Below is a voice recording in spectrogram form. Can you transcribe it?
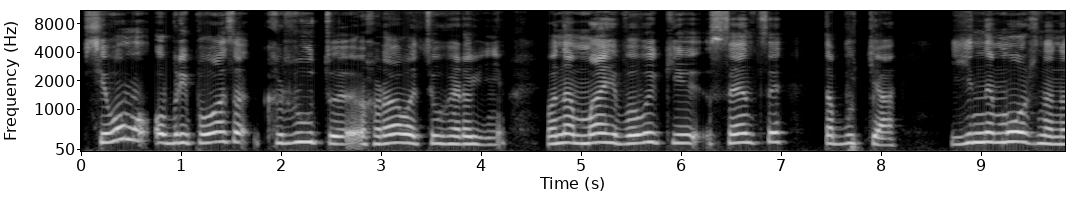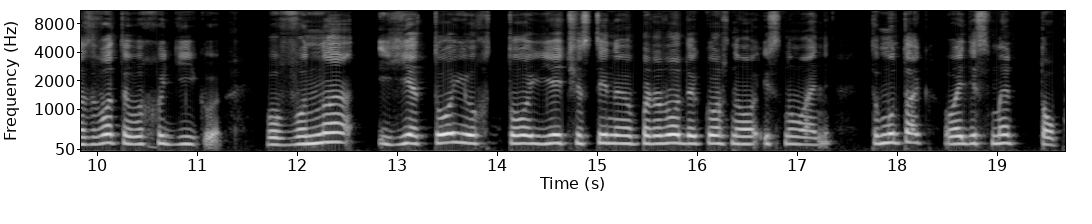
В цілому Обрі Плаза круто грала цю героїню. Вона має великі сенси та буття. Її не можна назвати виходійкою, бо вона є тою, хто є частиною природи кожного існування. Тому так, Леді Смерть топ.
